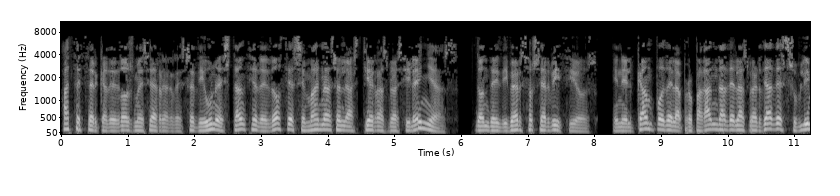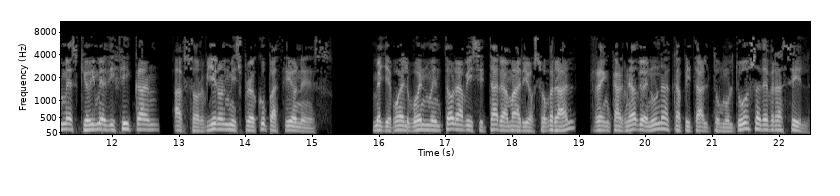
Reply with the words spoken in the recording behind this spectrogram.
Hace cerca de dos meses regresé de una estancia de doce semanas en las tierras brasileñas, donde diversos servicios, en el campo de la propaganda de las verdades sublimes que hoy me edifican, absorbieron mis preocupaciones. Me llevó el buen mentor a visitar a Mario Sobral, reencarnado en una capital tumultuosa de Brasil.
